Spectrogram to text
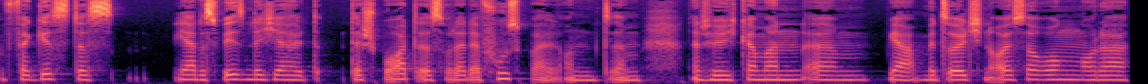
vergisst, dass ja das Wesentliche halt der Sport ist oder der Fußball und ähm, natürlich kann man ähm, ja mit solchen Äußerungen oder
